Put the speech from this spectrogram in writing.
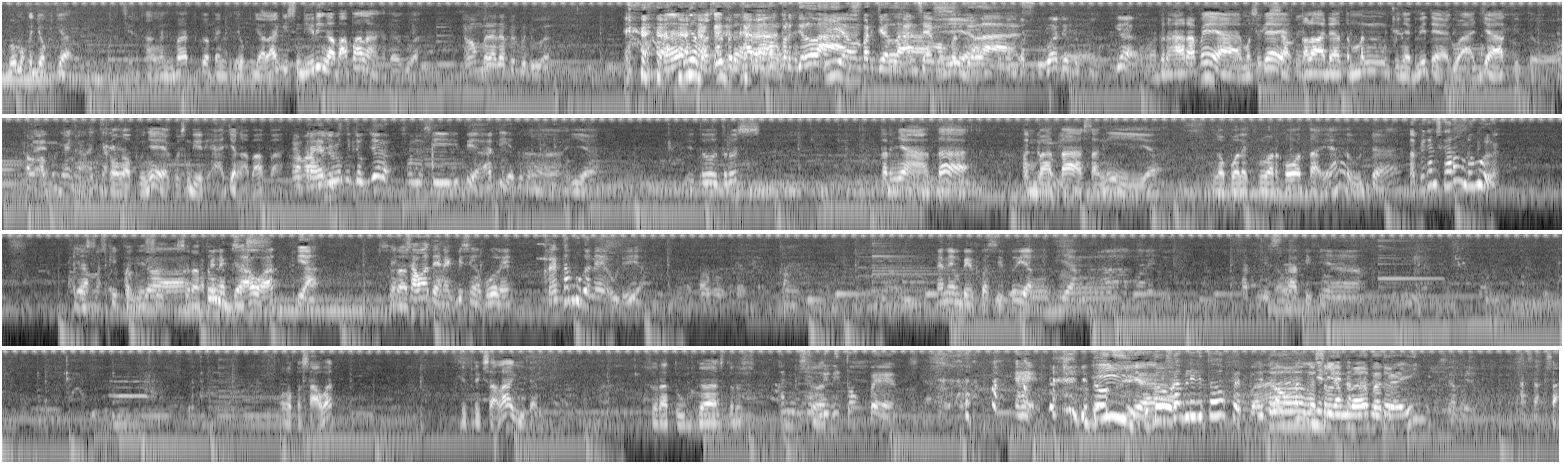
Gue mau ke Jogja. Anjir, kangen banget gue pengen ke Jogja lagi sendiri nggak apa-apa lah kata gue Emang berhadapnya berdua. nah, enggak, makanya Karena berharap. memperjelas. Iya, memperjelas. Kan saya memperjelas. berdua dia bertiga. berharapnya ya maksudnya ya, kalau ada temen punya duit ya gue ajak gitu. Kalau nggak punya nggak aja. kalau nggak punya ya gue sendiri aja nggak apa-apa. Yang terakhir dulu ke Jogja sama si itu ya Adi ya tuh. Nah, iya. Itu terus ternyata pembatasan iya. Nggak boleh keluar kota ya udah. Tapi kan sekarang udah boleh. Ya meskipun pakai nggak su- surat tapi naik pesawat. Ya, naik surat pesawat ya naik bis nggak boleh. Kereta bukannya udah ya? Tahu kan. kan yang bebas itu yang yang administratifnya. Kalau pesawat diperiksa lagi kan surat tugas terus Kan bisa Surat. beli di Tokped. eh, itu Iya. itu bisa beli di Topet bang itu Kan ngeselin menyediakan banget itu ini. asa asa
